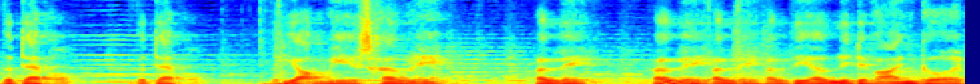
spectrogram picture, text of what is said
the devil, the devil, The Yahweh is holy. Holy, holy, holy, holy, the only divine good.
